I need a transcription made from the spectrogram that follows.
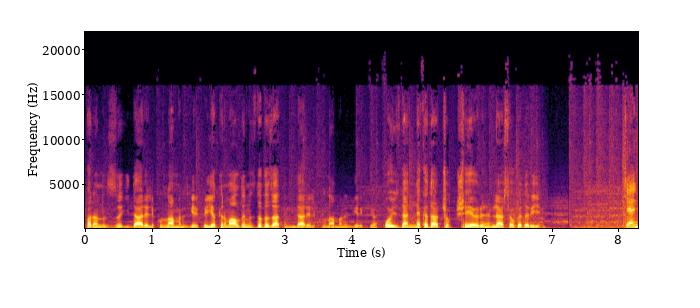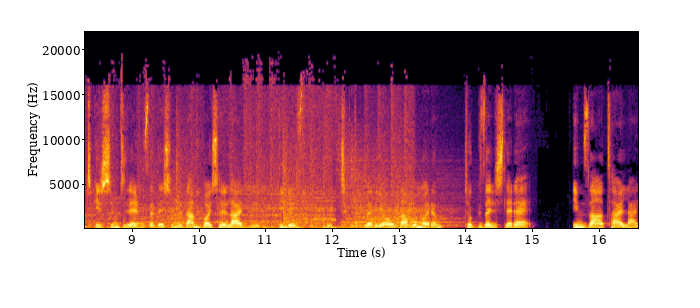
paranızı idareli kullanmanız gerekiyor. Yatırım aldığınızda da zaten idareli kullanmanız gerekiyor. O yüzden ne kadar çok şey öğrenirlerse o kadar iyi. Genç girişimcilerimize de şimdiden başarılar diliyoruz çıktıkları yolda. Umarım çok güzel işlere imza atarlar.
